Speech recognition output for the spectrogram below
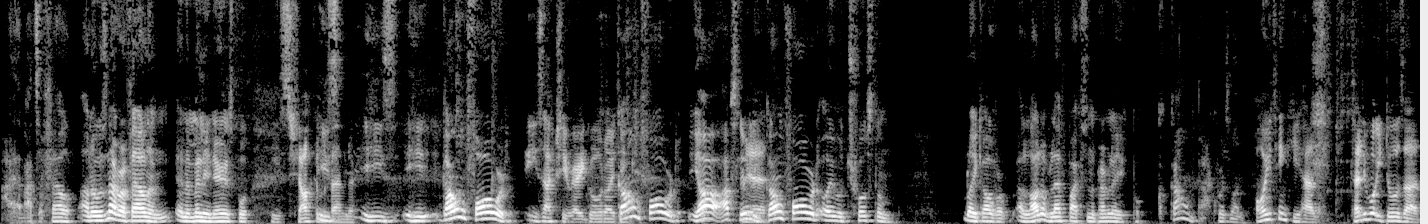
ah, "That's a foul." And it was never a foul in, in a million years, but He's shocking he's defender. he's he going forward. He's actually very good, I think. Going forward, yeah, absolutely. Yeah. Going forward, I would trust him, like over a lot of left backs in the Premier League. But going backwards, man. I think he has. Tell you what he does add.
